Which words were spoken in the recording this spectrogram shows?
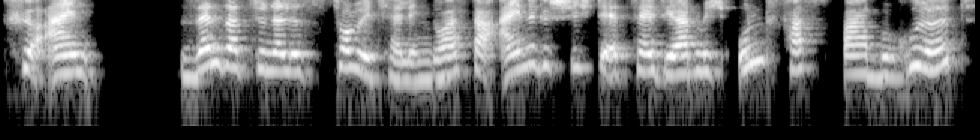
für ein sensationelles Storytelling. Du hast da eine Geschichte erzählt, die hat mich unfassbar berührt.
